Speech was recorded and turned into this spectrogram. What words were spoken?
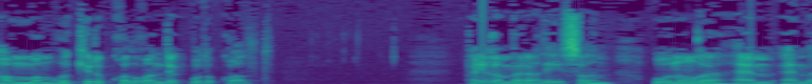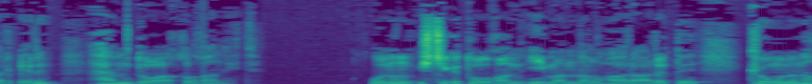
hammomga kirib qolgandek bo'lib qoldi. Payg'ambar alayhissalom uningga ham amr berib ham duo qilgan edi. Uning ichiga to'lgan iymonning harorati ko'nglini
